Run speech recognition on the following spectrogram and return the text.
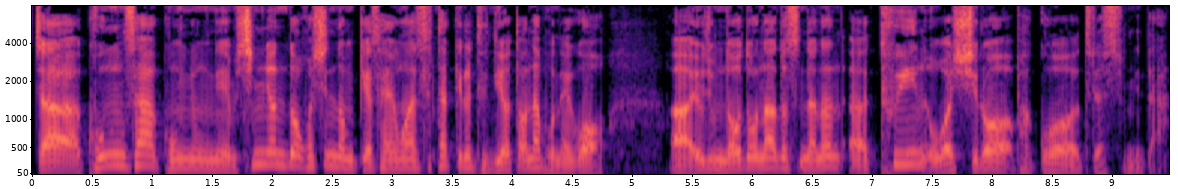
자, 0406님, 10년도 훨씬 넘게 사용한 세탁기를 드디어 떠나보내고, 아, 요즘 너도 나도 쓴다는 아, 트윈 워시로 바꿔드렸습니다.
